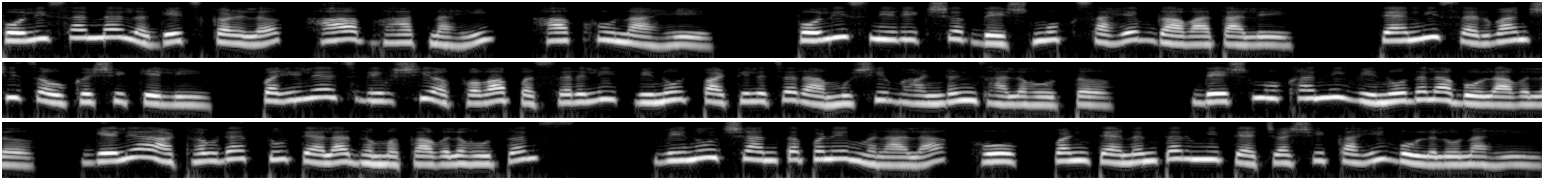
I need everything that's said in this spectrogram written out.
पोलिसांना लगेच कळलं हा अपघात नाही हा खून आहे. पोलीस निरीक्षक देशमुख साहेब गावात आले. त्यांनी सर्वांशी चौकशी केली. पहिल्याच दिवशी अफवा पसरली. विनोद पाटीलचं रामूशी भांडण झालं होतं. देशमुखांनी विनोदला बोलावलं. गेल्या आठवड्यात तू त्याला धमकावलं होतंस? विनोद शांतपणे म्हणाला हो पण त्यानंतर मी त्याच्याशी काही बोललो नाही.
